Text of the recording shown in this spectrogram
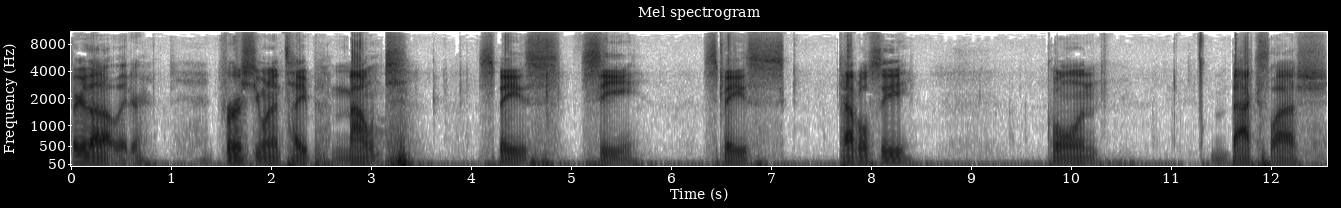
Figure that out later. First, you want to type mount space C space capital C colon backslash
